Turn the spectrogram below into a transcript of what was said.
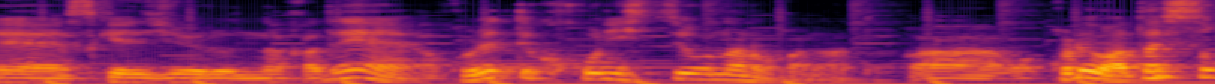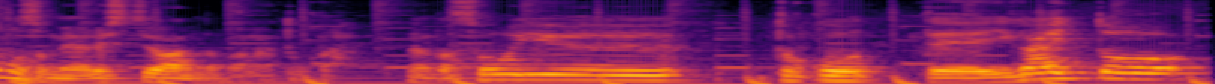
えー、スケジュールの中でこれってここに必要なのかなとかこれ私そもそもやる必要あるのかなとかなんかそういうとこって意外と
